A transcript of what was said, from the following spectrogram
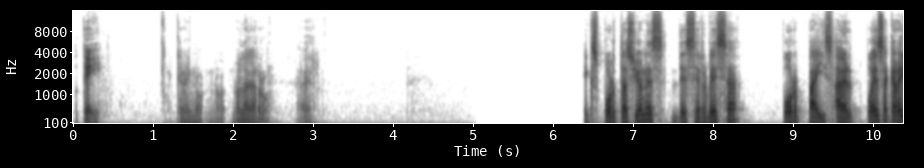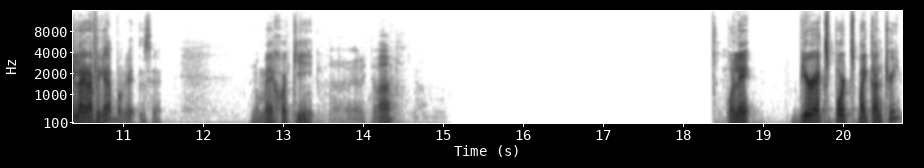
Ok. Caray, no, no, no la agarró. A ver. Exportaciones de cerveza por país. A ver, ¿puedes sacar ahí la gráfica? Porque se- no me dejó aquí. A ver, ahí te va. Ponle Beer Exports by Country.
